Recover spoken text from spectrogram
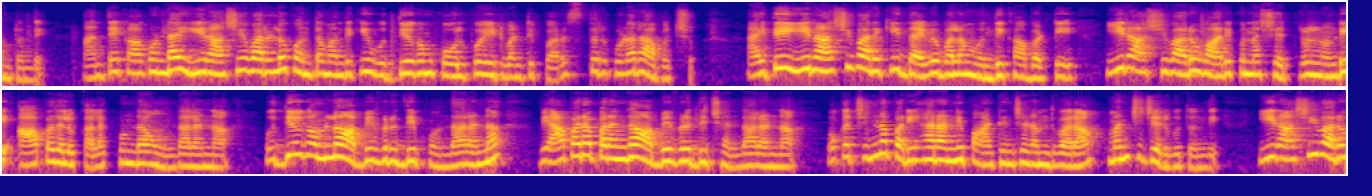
ఉంటుంది. అంతేకాకుండా ఈ రాశి వారిలో కొంతమందికి ఉద్యోగం కోల్పోయేటువంటి పరిస్థితులు కూడా రావచ్చు. అయితే ఈ రాశి వారికి దైవ బలం ఉంది కాబట్టి ఈ రాశి వారు వారికున్న శత్రువుల నుండి ఆపదలు కలగకుండా ఉండాలన్నా ఉద్యోగంలో అభివృద్ధి పొందాలన్నా వ్యాపార పరంగా అభివృద్ధి చెందాలన్నా ఒక చిన్న పరిహారాన్ని పాటించడం ద్వారా మంచి జరుగుతుంది. ఈ రాశి వారు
